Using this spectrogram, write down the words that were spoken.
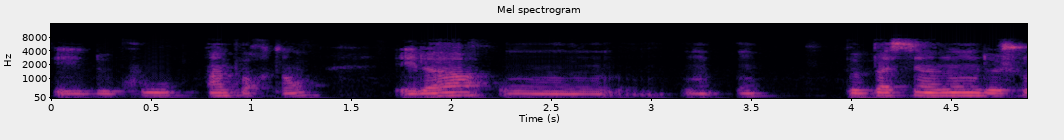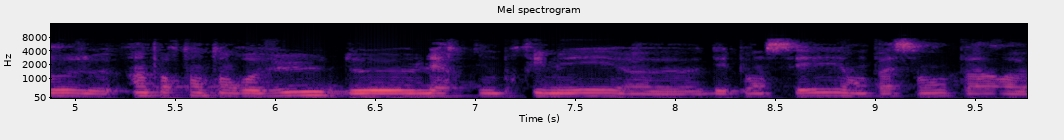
et de coûts importants. Et là, on, peut passer un nombre de choses importantes en revue, de l'air comprimé euh, dépensé, en passant par euh,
